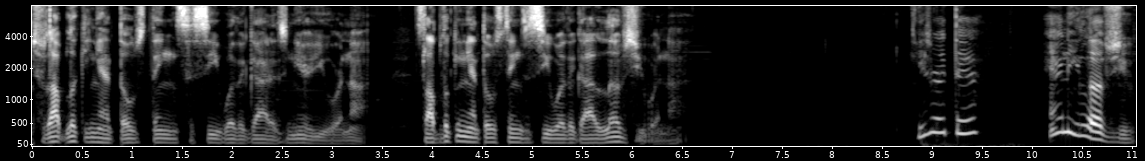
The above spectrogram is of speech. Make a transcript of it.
Stop looking at those things to see whether God is near you or not. Stop looking at those things to see whether God loves you or not. He's right there and he loves you.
